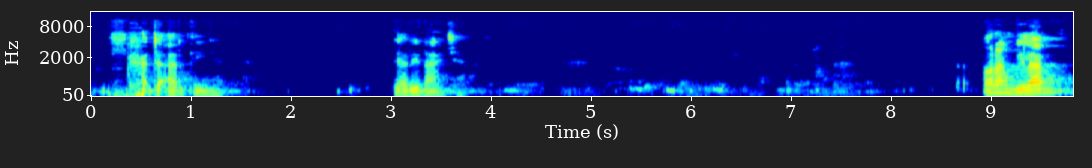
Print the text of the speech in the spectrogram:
nggak ada artinya. Biarin aja. Orang bilang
